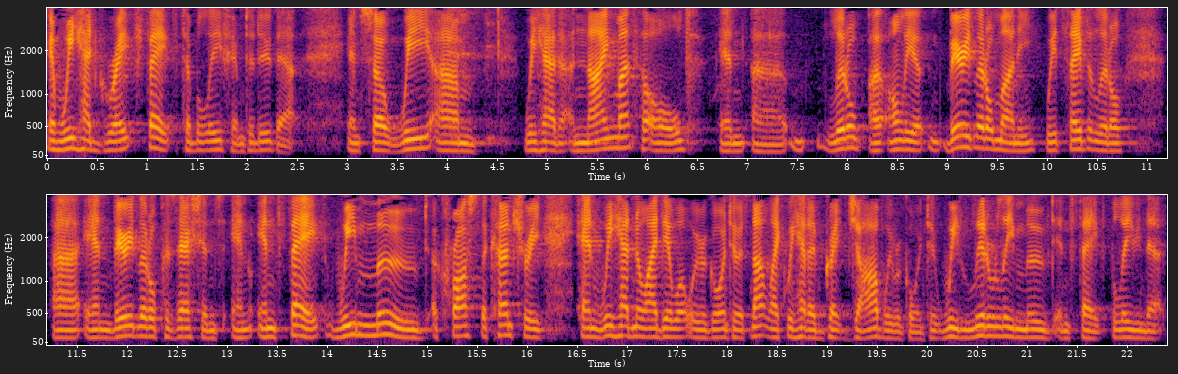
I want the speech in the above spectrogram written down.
and we had great faith to believe Him to do that. And so we um, we had a nine month old and uh, little, uh, only a, very little money. We'd saved a little uh, and very little possessions. And in faith, we moved across the country and we had no idea what we were going to. It's not like we had a great job we were going to. We literally moved in faith, believing that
